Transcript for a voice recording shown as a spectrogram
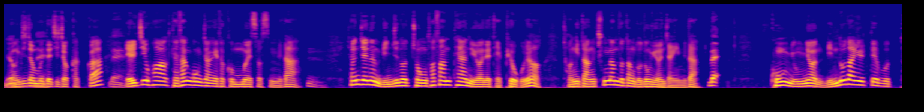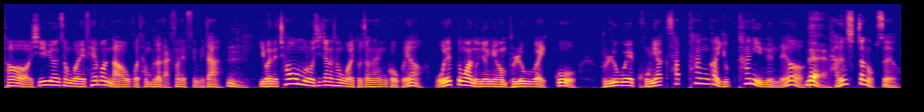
명지전문대 네. 지적학과 네. LG 화학 대상공장에서 근무했었습니다. 음. 현재는 민주노총 서산태안위원회 대표고요. 정의당 충남도당 노동위원장입니다. 네. 06년 민노당일 때부터 시의원 선거에 세 번 나오고 전부 다 낙선했습니다. 음. 이번에 처음으로 시장 선거에 도전한 거고요. 오랫동안 운영해온 블로그가 있고 블로그에 공약 4탄과 6탄이 있는데요. 네. 다른 숫자는 없어요.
